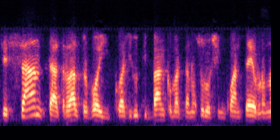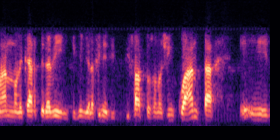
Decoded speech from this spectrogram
60, tra l'altro poi quasi tutti i bancomat danno solo 50 euro, non hanno le carte da 20, quindi alla fine di, di fatto sono 50 e,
